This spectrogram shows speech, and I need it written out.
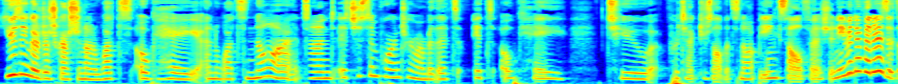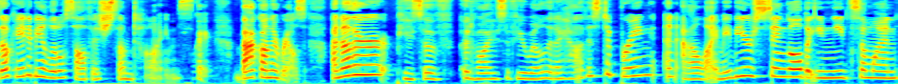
using their discretion on what's okay and what's not. And it's just important to remember that it's, it's okay to protect yourself. It's not being selfish. And even if it is, it's okay to be a little selfish sometimes. Okay, back on the rails. Another piece of advice, if you will, that I have is to bring an ally. Maybe you're single, but you need someone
